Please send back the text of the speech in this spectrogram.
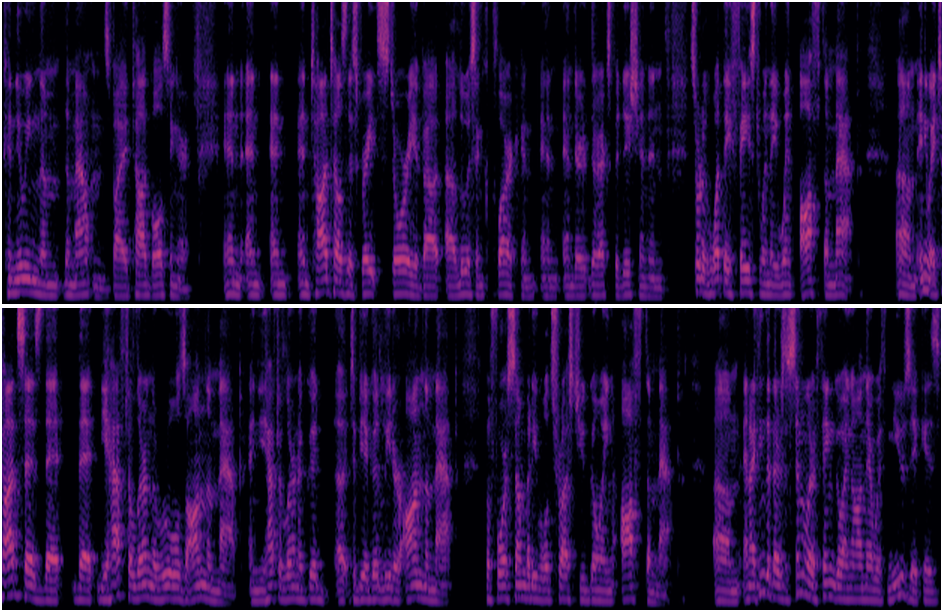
"Canoeing the the Mountains" by Tod Bolsinger, and and and and Tod tells this great story about uh, Lewis and Clark and and and their their expedition and sort of what they faced when they went off the map. Um, anyway, Tod says that that you have to learn the rules on the map, and you have to learn a good uh, to be a good leader on the map before somebody will trust you going off the map. Um, and I think that there's a similar thing going on there with music. Is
